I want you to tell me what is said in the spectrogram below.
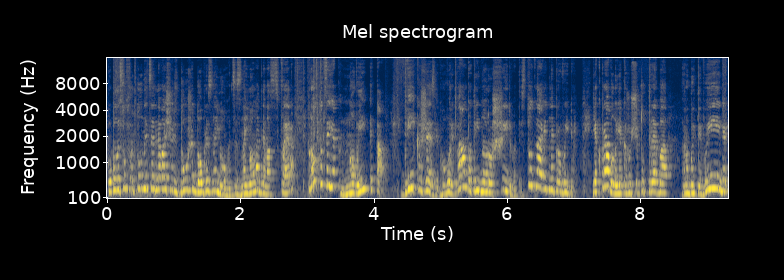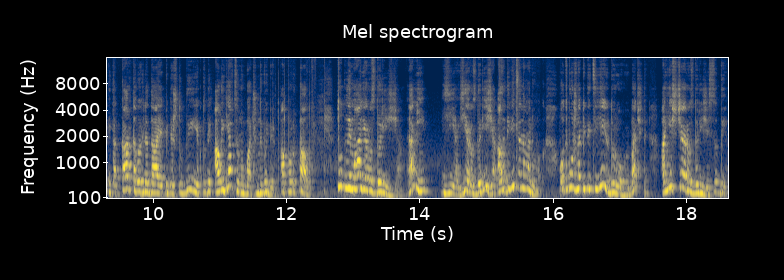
По колесу фортуни це для вас щось дуже добре знайоме. Це знайома для вас сфера. Просто це як новий етап. Двійка жезлів говорить, вам потрібно розширюватись. Тут навіть не про вибір. Як правило, я кажу, що тут треба робити вибір, і так карта виглядає, підеш туди, як туди. Але я в цьому бачу не вибір, а портал. Тут немає роздоріжжя. А ні, є, є роздоріжжя, але дивіться на малюнок. От можна піти цією дорогою, бачите? А є ще роздоріжжя сюди.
